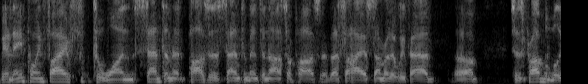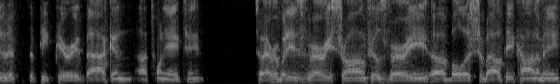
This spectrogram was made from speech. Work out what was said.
We had an 8.5 to 1 sentiment, positive sentiment, and also positive. That's the highest number that we've had um, since probably the, the peak period back in uh, 2018. So everybody's very strong, feels very uh, bullish about the economy.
